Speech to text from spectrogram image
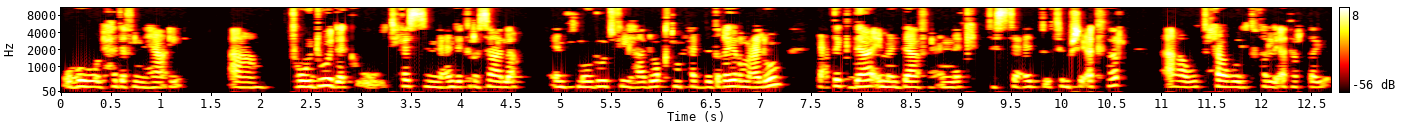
وهو الهدف النهائي. فوجودك وتحس إن عندك رسالة أنت موجود فيها لوقت محدد غير معلوم يعطيك دائما دافع إنك تستعد وتمشي أكثر آه وتحاول تخلي أثر طيب.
